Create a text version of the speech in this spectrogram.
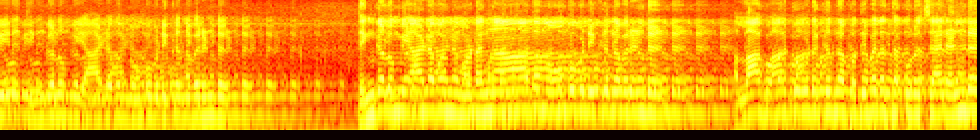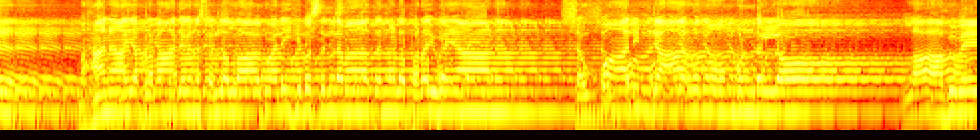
പേര് തിങ്കളും വ്യാഴവും നോമ്പ് പിടിക്കുന്നവരുണ്ട്. തിങ്കളും വ്യാഴവും മുടങ്ങാതെ നോമ്പ് പിടിക്കുന്നവരുണ്ട്. അള്ളാഹു അവർക്ക് കൊടുക്കുന്ന പ്രതിഫലത്തെ കുറിച്ച് രണ്ട് മഹാനായ പ്രവാചകൻ സല്ലല്ലാഹു അലൈഹി വസല്ലമ തങ്ങൾ പറയുകയാണ് ശവ്വാലിന്റെ ആറ് നോമ്പുണ്ടല്ലോ. ലാഹുവേ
